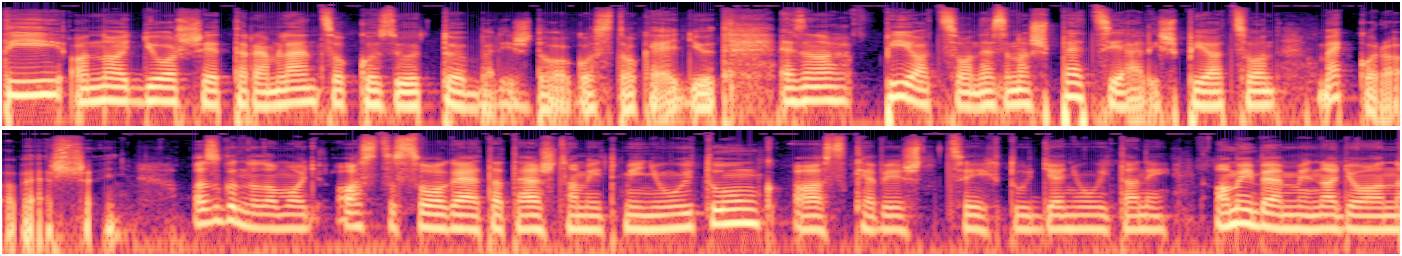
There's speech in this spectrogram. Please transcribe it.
ti a nagy gyorsétterem láncok közül többel is dolgoztok együtt. Ezen a piacon, ezen a speciális piacon mekkora a verseny? Azt gondolom, hogy azt a szolgáltatást, amit mi nyújtunk, azt kevés cég tudja nyújtani. Amiben mi nagyon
